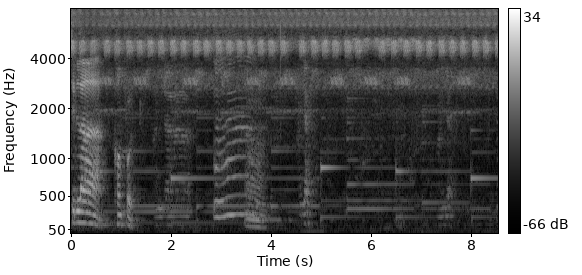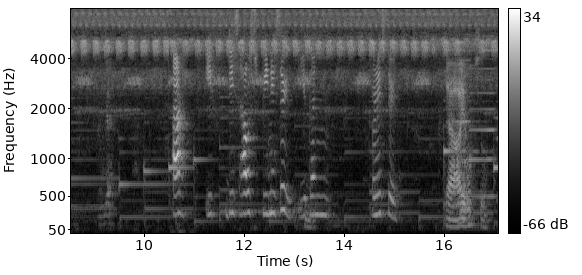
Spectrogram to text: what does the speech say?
실라 컴포트. Ah. 어. Ah, if this house finish, sir, you can rest, sir. 야, I hope so.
